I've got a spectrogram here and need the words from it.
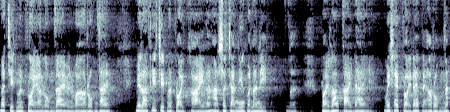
ว่าจิตมันปล่อยอารมณ์ได้มันวางอารมณ์ได้ เวลาที่จิตมันปล่อยกายนะอัศจรรย์ยิ่งกว่านั้นอีกนะ ปล่อยร่างกายได้ ไม่ใช่ปล่อยได้แต่อารมณ์นะ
